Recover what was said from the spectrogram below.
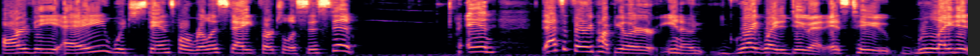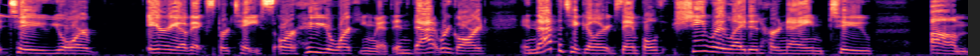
RVA, which stands for Real Estate Virtual Assistant. And that's a very popular, you know, great way to do it is to relate it to your area of expertise or who you're working with. In that regard, in that particular example, she related her name to um,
